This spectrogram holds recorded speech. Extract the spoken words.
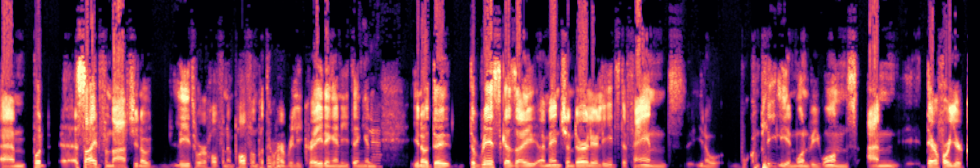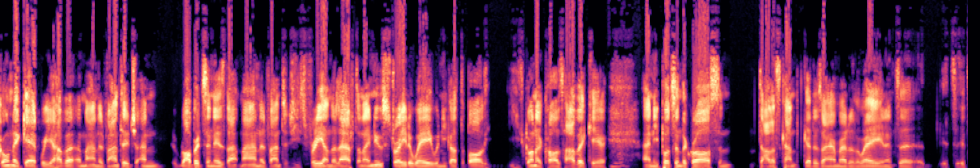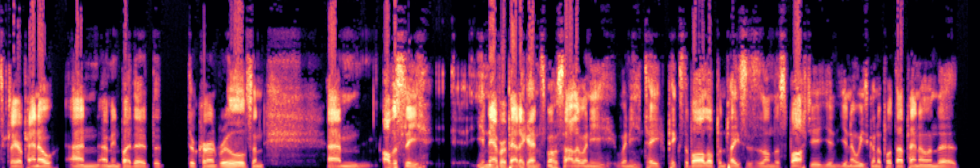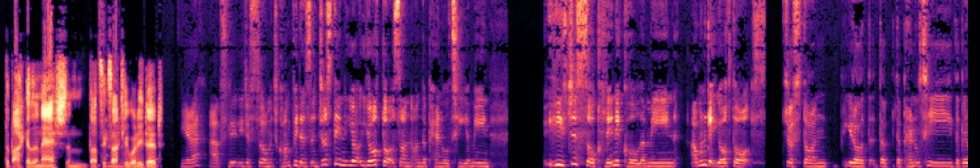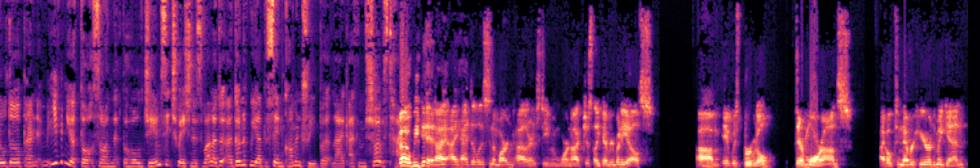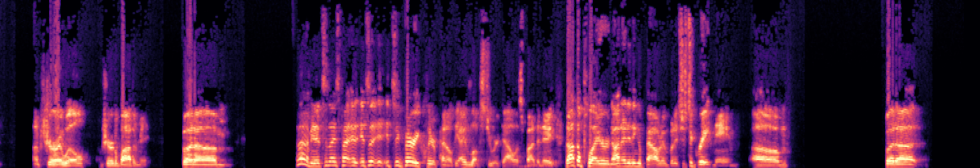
Um, but aside from that, you know, Leeds were huffing and puffing, but they weren't really creating anything. And, yeah. You know, the, the risk, as I, I mentioned earlier, Leeds defend, you know, completely in 1v1s and therefore you're going to get where you have a, a man advantage and Robertson is that man advantage. He's free on the left, and I knew straight away when he got the ball, he, he's going to cause havoc here. Yeah. And he puts in the cross, and Dallas can't get his arm out of the way, and it's a it's it's a clear penalty. And I mean by the the, the current rules, and um, obviously you never bet against Mo Salah when he when he take picks the ball up and places it on the spot. You you, you know he's going to put that penalty in the the back of the net, and that's exactly what he did. Yeah, absolutely. Just so much confidence. And Justin, your your thoughts on on the penalty? I mean, he's just so clinical. I mean, I want to get your thoughts just on you know the the, the penalty, the build up, and even your thoughts on the whole James situation as well. I don't, I don't know if we had the same commentary, but like I'm sure it was time. Oh, we did. I, I had to listen to Martin Tyler and Stephen Warnock just like everybody else. Um, mm. It was brutal. They're morons. I hope to never hear them again. I'm sure I will. I'm sure it'll bother me. But um, I mean, it's a nice. It's a it's a very clear penalty. I love Stuart Dallas by the name, not the player, not anything about him, but it's just a great name. Um, but uh,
